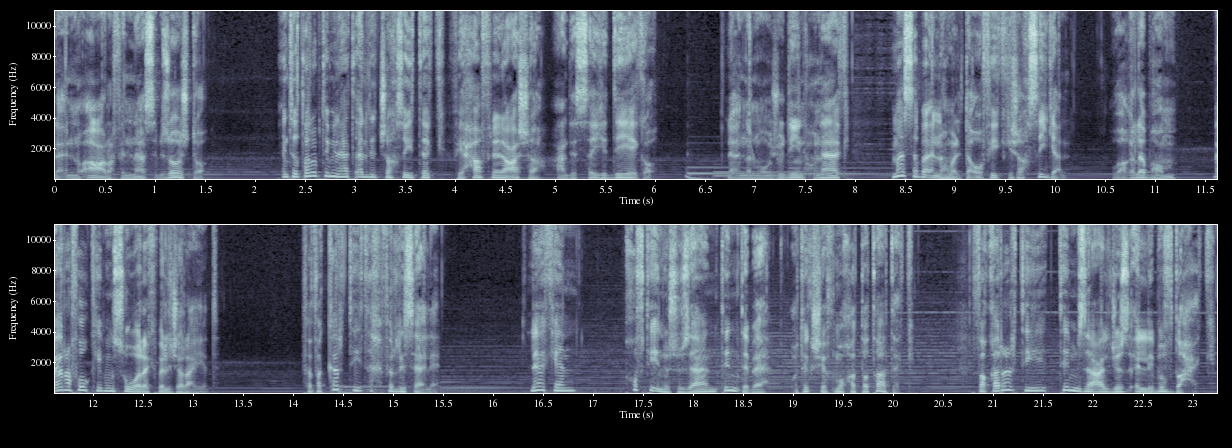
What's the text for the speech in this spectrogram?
لأنه أعرف الناس بزوجته. أنت طلبت منها تقلد شخصيتك في حفل العشاء عند السيد دييغو لأن الموجودين هناك ما سبق أنهم التقوا فيك شخصيا وأغلبهم بيعرفوك من صورك بالجرايد. ففكرتي تخفي الرسالة لكن خفتي إنه سوزان تنتبه وتكشف مخططاتك فقررتي تمزع الجزء اللي بفضحك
